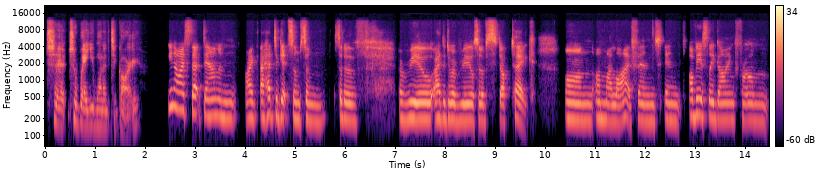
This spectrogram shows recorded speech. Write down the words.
to to where you wanted to go? You know, I sat down and I, I had to get some some sort of a real I had to do a real sort of stock take on on my life and and obviously going from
